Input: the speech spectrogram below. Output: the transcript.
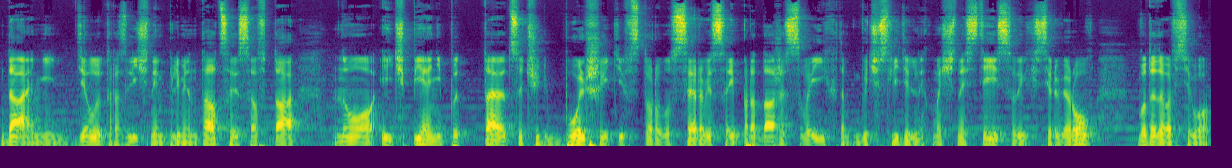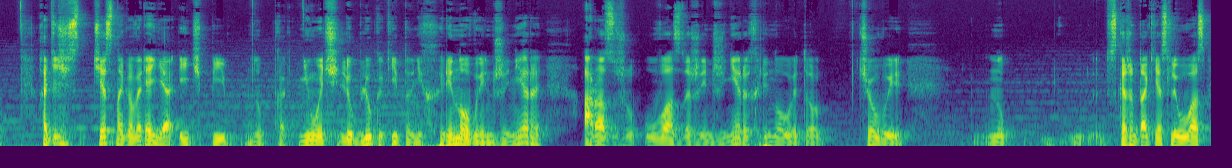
Да, они делают различные имплементации софта, но HP они пытаются чуть больше идти в сторону сервиса и продажи своих там, вычислительных мощностей, своих серверов, вот этого всего. Хотя, честно говоря, я HP, ну, как не очень люблю, какие-то у них хреновые инженеры, а раз уже у вас даже инженеры хреновые, то что вы, ну, скажем так, если у вас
